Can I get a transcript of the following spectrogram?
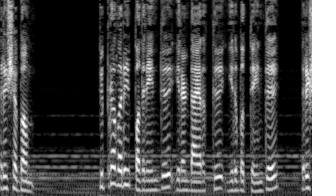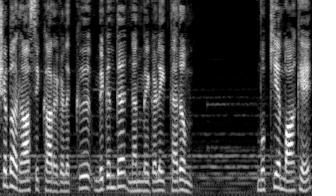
ரிஷபம். பிப்ரவரி பதினைந்து இரண்டாயிரத்து இருபத்தைந்து ரிஷப ராசிக்காரர்களுக்கு மிகுந்த நன்மைகளை தரும். முக்கியமாக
